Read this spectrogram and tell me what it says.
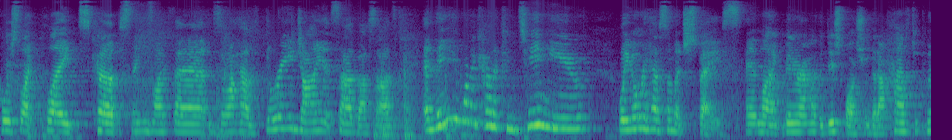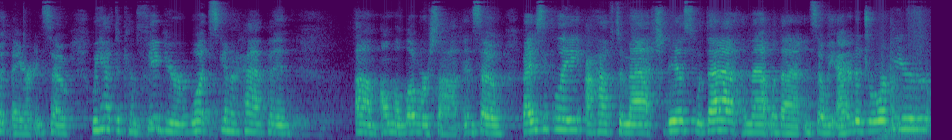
of course, like plates, cups, things like that. And so I have three giant side by sides. And then you want to kind of continue. Well, you only have so much space. And like there, I have a dishwasher that I have to put there. And so we have to configure what's going to happen um, on the lower side. And so basically, I have to match this with that and that with that. And so we added a drawer here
